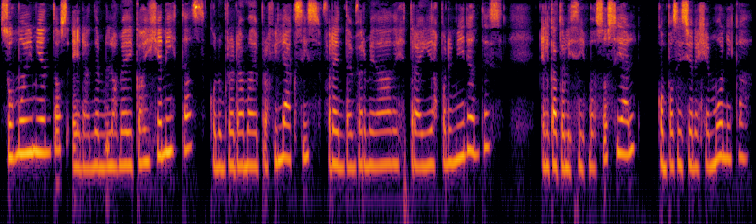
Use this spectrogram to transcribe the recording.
Sus movimientos eran los médicos higienistas, con un programa de profilaxis frente a enfermedades traídas por inmigrantes, el catolicismo social, composición hegemónica,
